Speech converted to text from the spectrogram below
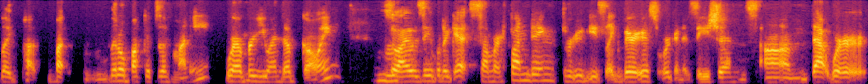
like bu- bu- little buckets of money wherever you end up going so I was able to get summer funding through these like various organizations um, that were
